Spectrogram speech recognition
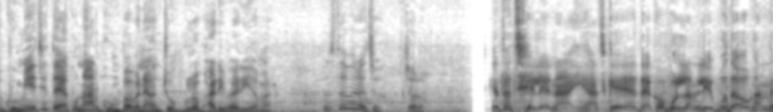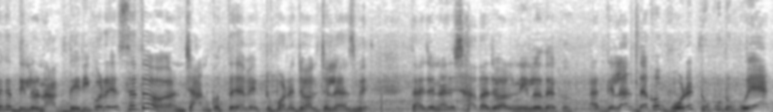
ঘুমিয়েছি, তো এখন আর ঘুম পাবে না, এখন চোখগুলো ভারী ভারী আমার। বুঝতে পেরেছ? চলো। আজকে তো ছেলে নাই। আজকে দেখো বললাম লেবু দাও ওখান থেকে, দিল না। দেরি করে এসছে তো চান করতে যাবে, একটু পরে জল চলে আসবে। তাই জন্য আজ সাদা জল নিল, দেখো। আর গ্লাস দেখো, ভরে টুপু টুপু এক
